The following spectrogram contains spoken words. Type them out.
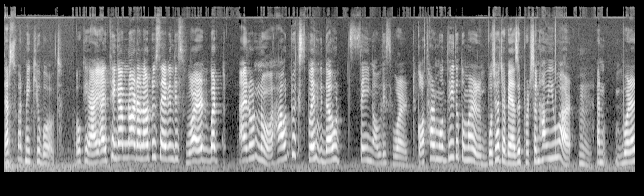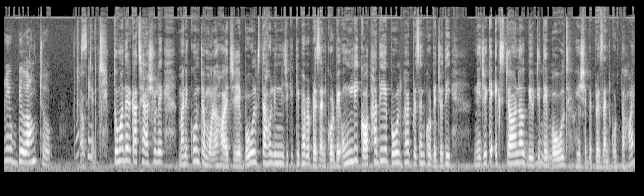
that's what make you bold okay I I think I am not allowed to save in this world but I don't know how to explain without saying all this word. কথার মধ্যেই তো তোমার বোঝা যাবে as a person how you are and where are you belong to. তোমাদের কাছে আসলে মানে কোনটা মনে হয় যে বোল্ড তাহলে নিজেকে কীভাবে প্রেজেন্ট করবে? অনলি কথা দিয়ে বোল্ড ভাবে প্রেজেন্ট করবে যদি নিজেকে এক্সটার্নাল বিউটিতে বোল্ড হিসেবে প্রেজেন্ট করতে হয়।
